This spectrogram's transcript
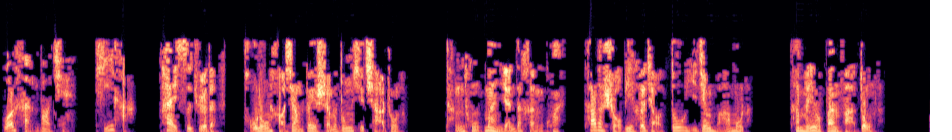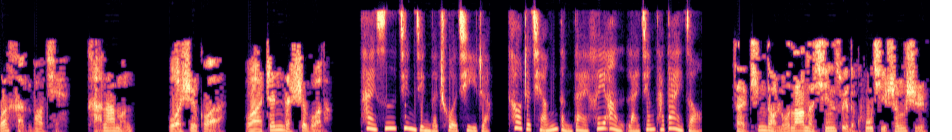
我很抱歉，提卡。泰斯觉得喉咙好像被什么东西卡住了，疼痛蔓延的很快。他的手臂和脚都已经麻木了，他没有办法动了。我很抱歉，卡拉蒙，我试过了，我真的试过了。泰斯静静的啜泣着，靠着墙等待黑暗来将他带走。在听到罗拉那心碎的哭泣声时，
